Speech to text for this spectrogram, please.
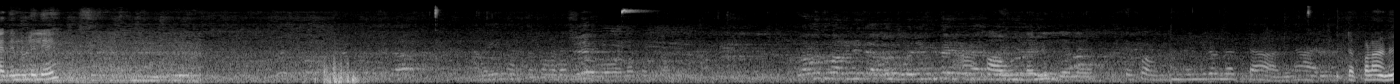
അതിന്റെ ഉള്ളിൽ? ഇട്ടപ്പോഴാണ്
